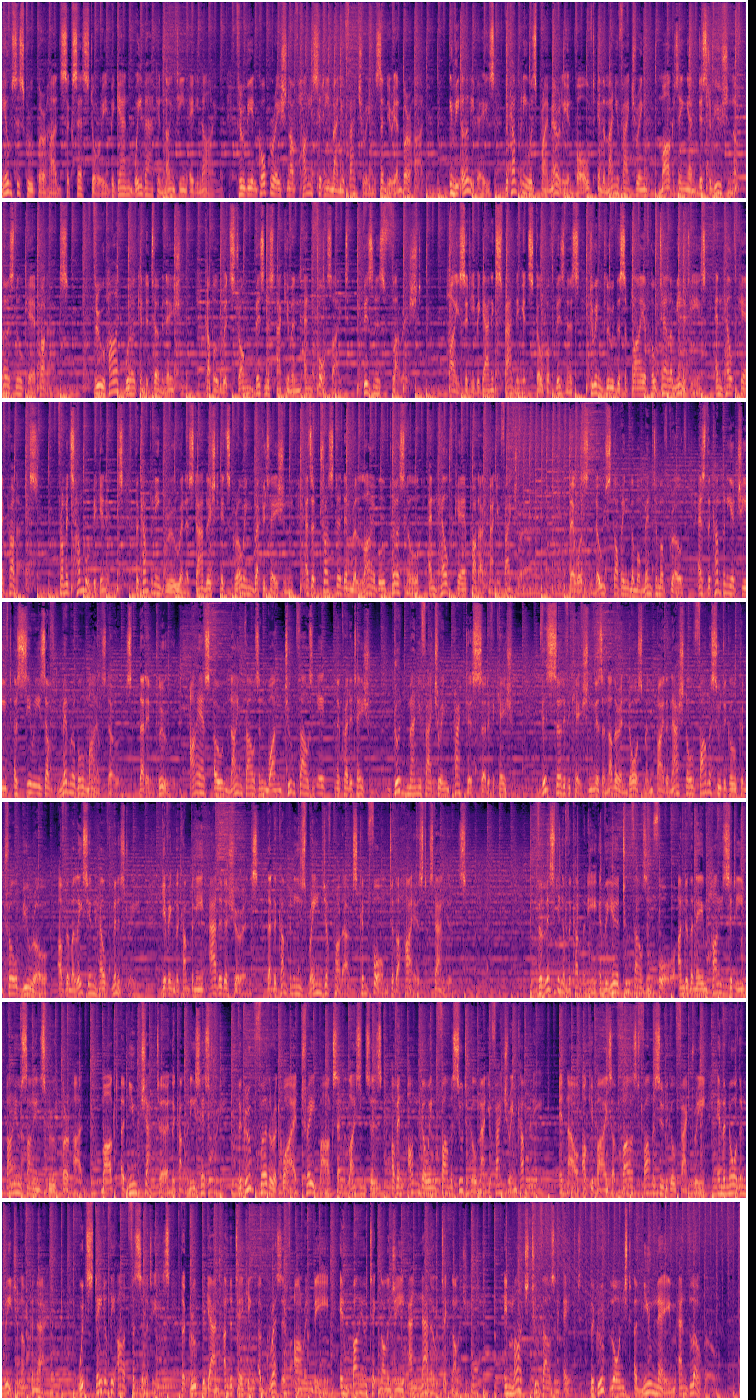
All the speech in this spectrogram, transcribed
Biosis Group Berhad's success story began way back in 1989 through the incorporation of High City Manufacturing Sendirian Berhad. In the early days, the company was primarily involved in the manufacturing, marketing and distribution of personal care products. Through hard work and determination, coupled with strong business acumen and foresight, business flourished. High City began expanding its scope of business to include the supply of hotel amenities and healthcare products. From its humble beginnings, the company grew and established its growing reputation as a trusted and reliable personal and healthcare product manufacturer. There was no stopping the momentum of growth as the company achieved a series of memorable milestones that include ISO 9001-2008 accreditation, Good Manufacturing Practice certification. This certification is another endorsement by the National Pharmaceutical Control Bureau of the Malaysian Health Ministry, giving the company added assurance that the company's range of products conform to the highest standards. The listing of the company in the year 2004 under the name High City Bioscience Group Berhad marked a new chapter in the company's history. The group further acquired trademarks and licenses of an ongoing pharmaceutical manufacturing company. It now occupies a vast pharmaceutical factory in the northern region of Penang. With state-of-the-art facilities, the group began undertaking aggressive R&D in biotechnology and nanotechnology. In March 2008, the group launched a new name and logo.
